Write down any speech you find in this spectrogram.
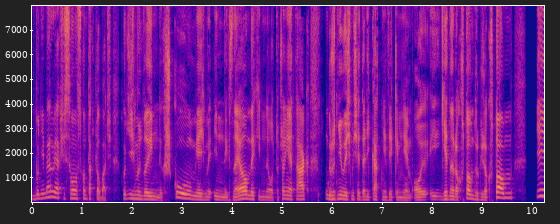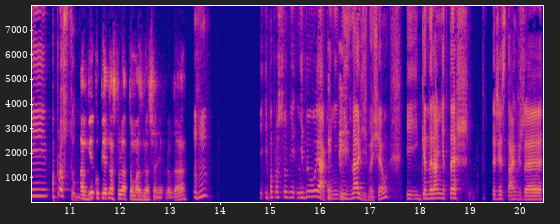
bo nie miały jak się z sobą skontaktować. Chodziliśmy do innych szkół, mieliśmy innych znajomych, inne otoczenie, tak. Różniłyśmy się delikatnie wiekiem, nie wiem, o jeden rok w tom, drugi rok w tom i po prostu... A w wieku 15 lat to ma znaczenie, prawda? Mhm. I, i po prostu nie, nie, było jak, nie, nie znaliśmy się i generalnie też też jest tak, że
